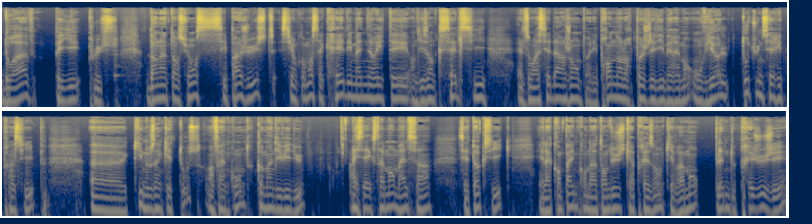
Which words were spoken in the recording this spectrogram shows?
doivent payer plus. Dans l'intention, c'est pas juste. Si on commence à créer des minorités en disant que celles-ci, elles ont assez d'argent, on peut les prendre dans leur poche délibérément, on viole toute une série de principes euh, qui nous inquiètent tous, en fin de compte, comme individus. Et c'est extrêmement malsain, c'est toxique. Et la campagne qu'on a attendue jusqu'à présent, qui est vraiment pleine de préjugés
